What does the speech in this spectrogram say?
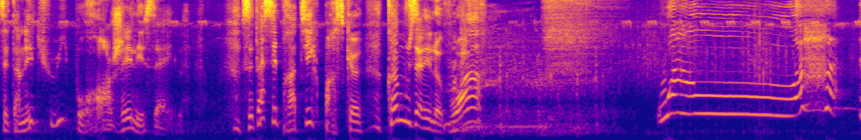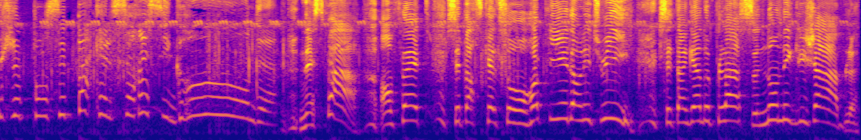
c'est un étui pour ranger les ailes. C'est assez pratique parce que, comme vous allez le voir, Waouh Je pensais pas qu'elle serait si grande n'est-ce pas? En fait, c'est parce qu'elles sont repliées dans l'étui. C'est un gain de place non négligeable.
